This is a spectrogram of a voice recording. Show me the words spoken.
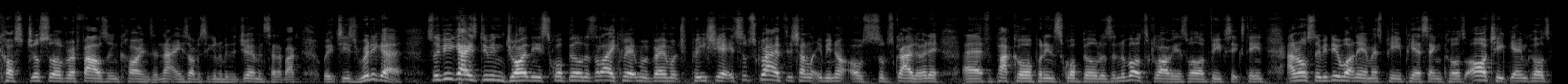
costs just over a thousand coins, and that is obviously going to be the German centre-back, which is Rudiger. So if you guys do enjoy these squad builders, I like it, we very much appreciate it. Subscribe to the channel if you're not subscribed already uh, for pack opening, squad builders, and the Road to Glory as well on FIFA 16. And also if you do want any MSP, PSN codes, or cheap game codes,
